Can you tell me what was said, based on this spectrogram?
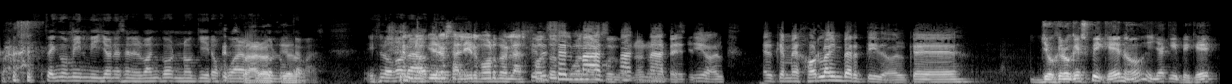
tengo mil millones en el banco, no quiero jugar Claro, al fútbol tío. nunca más. Y luego No otro quiero salir gordo en las ¿Quién fotos es el jugando al más fútbol, no, no tío? El, el que mejor lo ha invertido, el que... Yo creo que es Piqué, ¿no? Iñaki Piqué.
